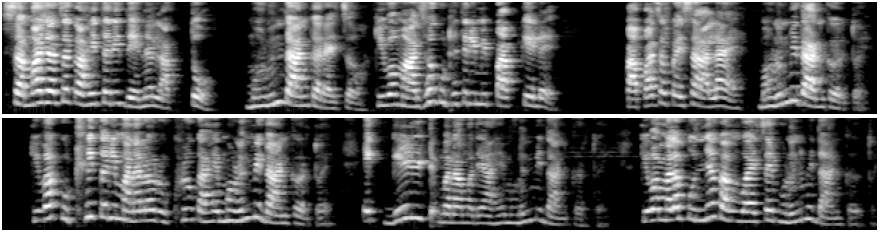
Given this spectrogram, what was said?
समाजाचं काहीतरी देणं लागतो म्हणून दान करायचं. किंवा माझं कुठेतरी मी पाप केलंय पापाचा पैसा आलाय म्हणून मी दान करतोय. किंवा कुठली तरी मनाला रुखरुख आहे म्हणून मी दान करतोय. एक गिल्ट मनामध्ये आहे म्हणून मी दान करतोय. किंवा मला पुण्य कमवायचं आहे म्हणून मी दान करतोय.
